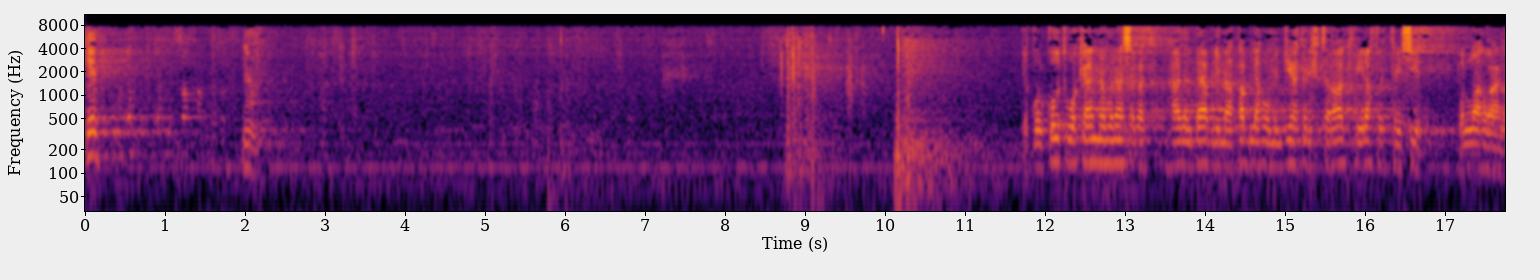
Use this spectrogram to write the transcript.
كيف؟ نعم. يقول قلت وكأن مناسبة هذا الباب لما قبله من جهة الاشتراك في لفظ التيسير. والله أعلم.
